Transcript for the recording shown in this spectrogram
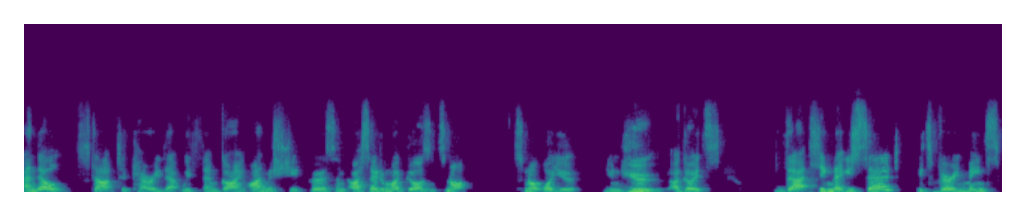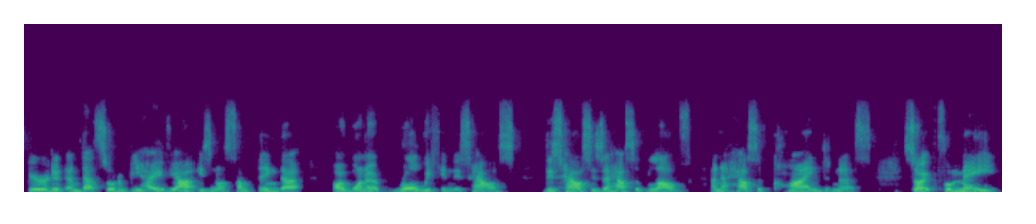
and mm. they'll start to carry that with them going i'm a shit person i say to my girls it's not it's not what you you, you. i go it's that thing that you said it's very mean spirited and that sort of behavior is not something that i want to roll with in this house this house is a house of love and a house of kindness. So for me,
